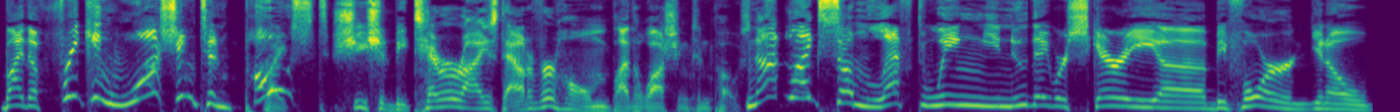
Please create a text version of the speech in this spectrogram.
by the freaking Washington Post. Right. She should be terrorized out of her home by the Washington Post. Not like some left wing, you knew they were scary uh, before, you know,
